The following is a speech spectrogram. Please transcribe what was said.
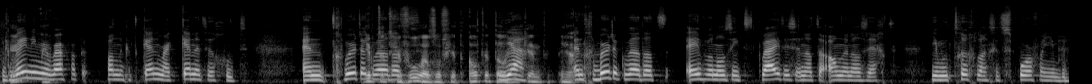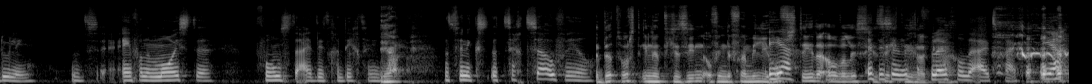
Ik weet niet meer waarvan ik het ken, maar ik ken het heel goed. En het gebeurt Je ook hebt wel het dat... gevoel alsof je het altijd al Ja. hebt. Ja. En het gebeurt ook wel dat een van ons iets kwijt is en dat de ander dan zegt: Je moet terug langs het spoor van je bedoeling. Dat is een van de mooiste vondsten uit dit gedicht. Vind ik. ja, Dat, vind ik, dat zegt zoveel. dat wordt in het gezin of in de familie Ja. Hofstede al wel eens Het gezegd is een gevleugelde uitspraak. Ja,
